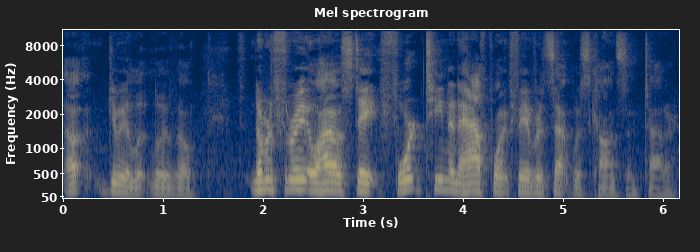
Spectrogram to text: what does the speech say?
uh, give me a Lou- Louisville. Number 3 Ohio State 14 and a half point favorites at Wisconsin, Tyler.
